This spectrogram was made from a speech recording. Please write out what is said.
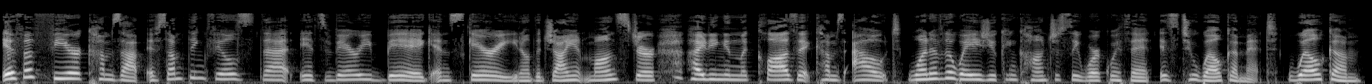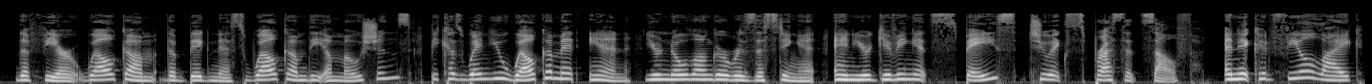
if a fear comes up, if something feels that it's very big and scary, you know, the giant monster hiding in the closet comes out, one of the ways you can consciously work with it is to welcome it. Welcome the fear, welcome the bigness, welcome the emotions, because when you welcome it in, you're no longer resisting it and you're giving it space to express itself. And it could feel like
